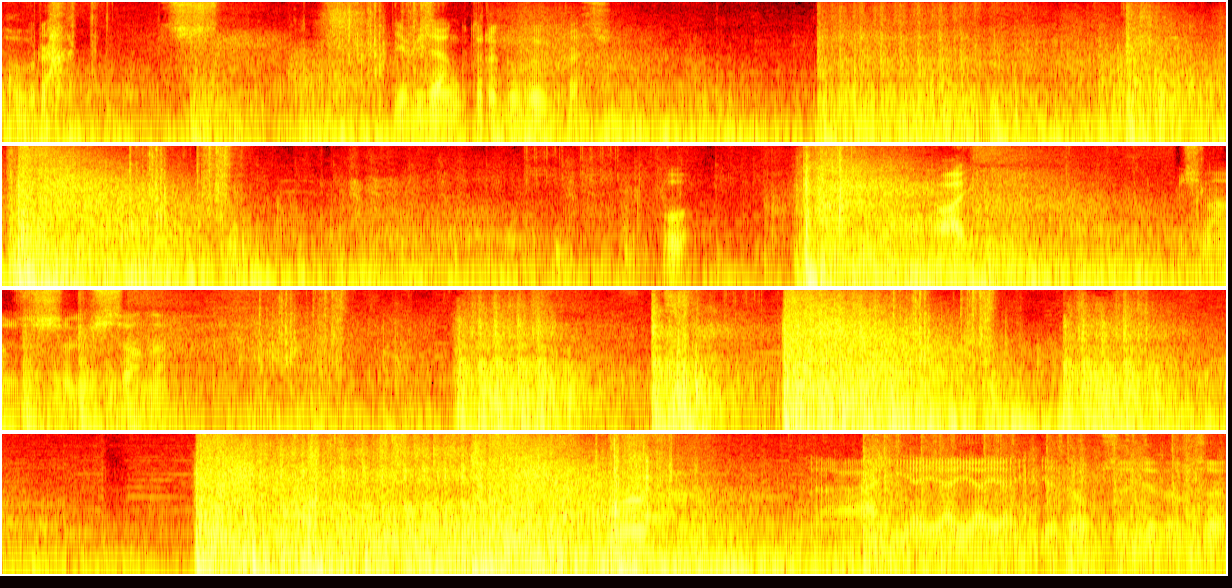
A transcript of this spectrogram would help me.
Dobra. Nie wiedziałem, którego wybrać. O! Aj! Myślałem, że strzeli w ścianę. Ajajajajaj, niedobrze, niedobrze.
